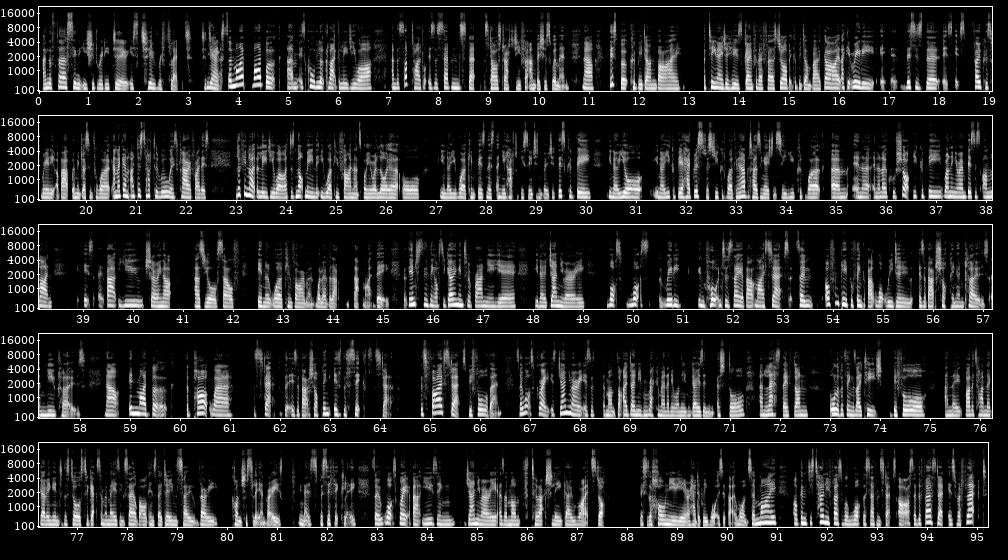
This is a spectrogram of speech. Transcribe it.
And the first thing that you should really do is to reflect. To yeah. So my my book um, is called "Look Like the Leader You Are," and the subtitle is "A Seven Step Style Strategy for Ambitious Women." Now, this book could be done by a teenager who's going for their first job. It could be done by a guy. Like it really, it, this is the it's it's focused really about women dressing for work. And again, I just have to always clarify this: looking like the lead you are does not mean that you work in finance or you're a lawyer or you know you work in business and you have to be suited and booted. This could be, you know, you're you know you could be a headmistress. You could work in an advertising agency. You could work um, in a in a local shop. You could be running your own business online. It's about you showing up as yourself in a work environment, whatever that that might be. But the interesting thing, obviously, going into a brand new year, you know, January, what's what's really important to say about my steps. So often people think about what we do as about shopping and clothes and new clothes. Now, in my book, the part where the step that is about shopping is the sixth step. There's five steps before then. So what's great is January is a, a, month that I don't even recommend anyone even goes in a store unless they've done all of the things I teach before and they by the time they're going into the stores to get some amazing sale bargains, they're doing so very consciously and very you know specifically so what's great about using january as a month to actually go right stop this is a whole new year ahead of me. What is it that I want? So, my, I'm going to just tell you first of all what the seven steps are. So, the first step is reflect,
